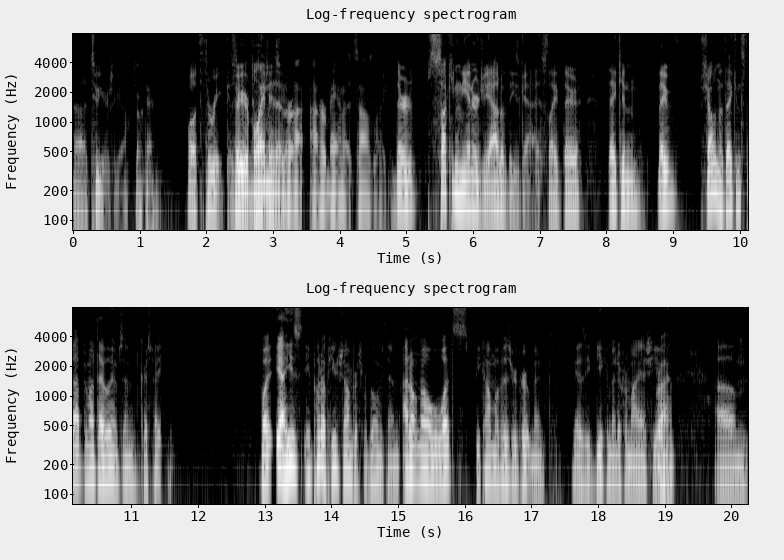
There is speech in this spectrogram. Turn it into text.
uh, two years ago. okay. Well, it's three. 'cause So you're he tore his blaming it on, on Urbana. It sounds like. They're sucking the energy out of these guys. Like they're they can they've shown that they can stop Da'Monte Williams and Chris Payton. But yeah, he's he put up huge numbers for Bloomington. I don't know what's become of his recruitment because he decommitted from ISU. Right. Um,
